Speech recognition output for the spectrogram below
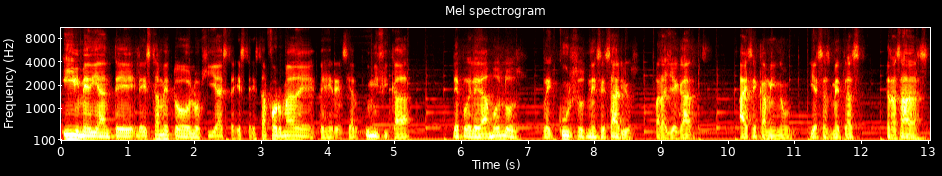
y mediante esta metodología, este, este, esta forma de, de, gerenciar unificada, le, pues, le damos los recursos necesarios para llegar a ese camino y a esas metas trazadas.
